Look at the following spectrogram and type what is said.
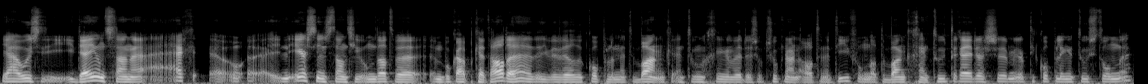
ja, hoe is het idee ontstaan? Eigenlijk eh, in eerste instantie omdat we een boekhoudpakket hadden, die we wilden koppelen met de bank. En toen gingen we dus op zoek naar een alternatief, omdat de banken geen toetreders eh, meer op die koppelingen toestonden.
